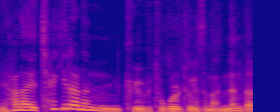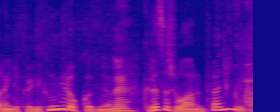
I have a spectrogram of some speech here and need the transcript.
하나의 책이라는 그 도구를 통해서 만난다는 게 되게 흥미롭거든요. 네. 그래서 좋아하는 편입니다.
